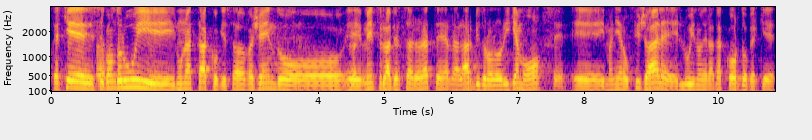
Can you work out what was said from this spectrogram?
perché secondo lui in un attacco che stava facendo eh, mentre l'avversario era a terra l'arbitro lo richiamò Sì. eh, in maniera ufficiale e lui non era d'accordo perché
